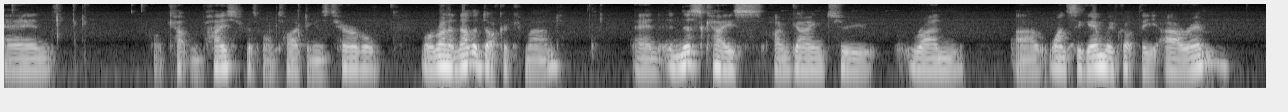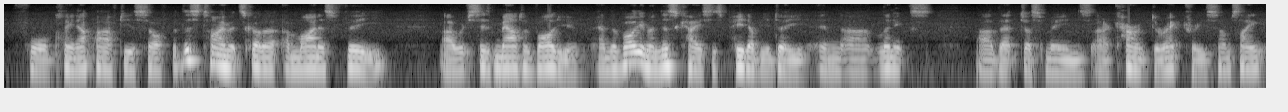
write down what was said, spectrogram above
and I'll cut and paste because my typing is terrible. We'll run another Docker command, and in this case, I'm going to run, uh, once again, we've got the RM for clean up after yourself, but this time it's got a, a minus V, uh, which says mount a volume. And the volume in this case is PWD. In uh, Linux, uh, that just means uh, current directory. So I'm saying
